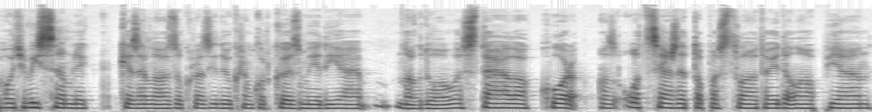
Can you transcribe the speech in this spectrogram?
hogyha visszaemlékezel azokra az időkre, amikor közmédiának dolgoztál, akkor az ott szerzett tapasztalataid alapján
